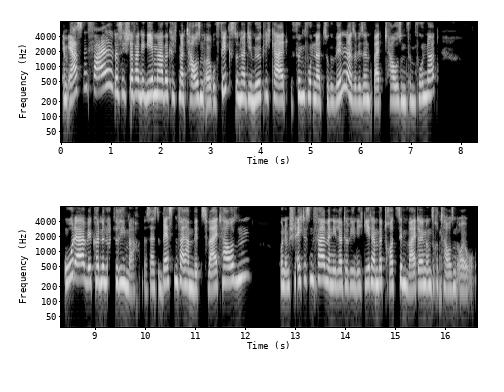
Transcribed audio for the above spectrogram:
im ersten Fall, das ich Stefan gegeben habe, kriegt man 1000 Euro fix und hat die Möglichkeit, 500 zu gewinnen. Also wir sind bei 1500. Oder wir können eine Lotterie machen. Das heißt, im besten Fall haben wir 2000 und im schlechtesten Fall, wenn die Lotterie nicht geht, haben wir trotzdem weiterhin unsere 1000 Euro.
